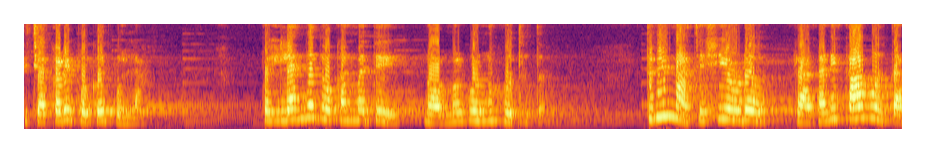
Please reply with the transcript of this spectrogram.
तिच्याकडे बघत बोलला. पहिल्यांदा दोघांमध्ये नॉर्मल बोलणं होत होतं. तुम्ही माझ्याशी एवढं रागाने का बोलता?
